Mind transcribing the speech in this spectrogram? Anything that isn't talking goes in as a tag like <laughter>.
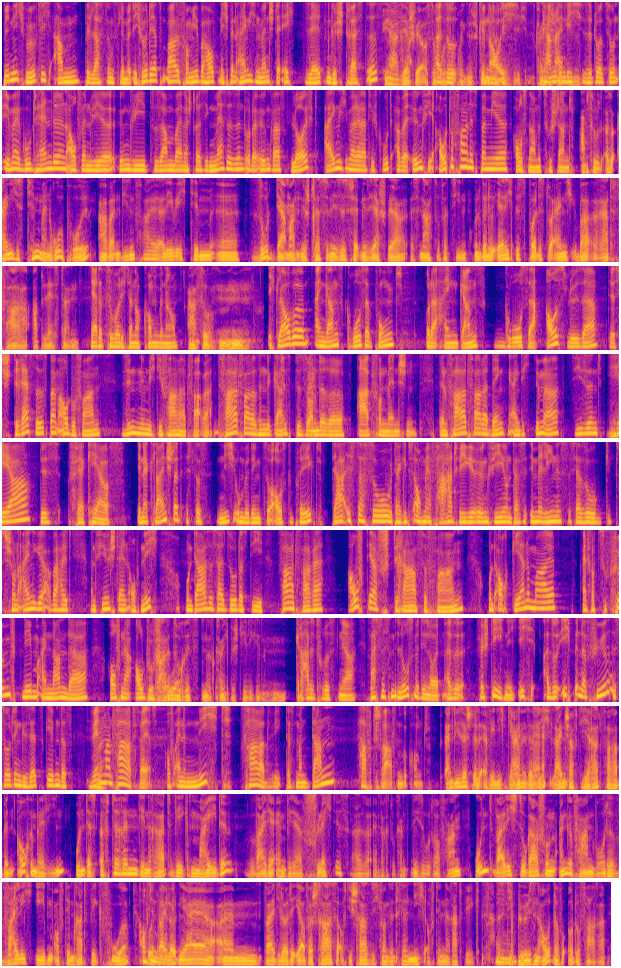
bin ich wirklich am Belastungslimit. Ich würde jetzt mal von mir behaupten, ich bin eigentlich ein Mensch, der echt selten gestresst ist. Ja, sehr schwer aus der also, Ruhe zu bringen. Das stimmt genau, ich kann, kann ich eigentlich Situationen immer gut handeln, auch wenn wir irgendwie zusammen bei einer stressigen Messe sind oder irgendwas. Läuft eigentlich immer relativ gut, aber irgendwie Autofahren ist bei mir Ausnahmezustand. Absolut. Also eigentlich ist Tim mein Ruhepol, aber in diesem Fall erlebe ich Tim äh, so dermaßen gestresst und es fällt mir sehr schwer, es nachzuvollziehen. Und wenn du ehrlich bist, wolltest du eigentlich über Radfahrer ablästern. Ja, dazu wollte ich dann noch kommen, genau. Ach so. Mhm. Ich glaube, ein ganz großer Punkt oder ein ganz großer Auslöser des Stresses beim Autofahren sind nämlich die Fahrradfahrer. Fahrradfahrer sind eine ganz besondere Art von Menschen. Denn Fahrradfahrer denken eigentlich immer, sie sind Herr des Verkehrs. In der Kleinstadt ist das nicht unbedingt so ausgeprägt. Da ist das so, da gibt es auch mehr Fahrradwege irgendwie und das in Berlin ist es ja so, gibt es schon einige, aber halt an vielen Stellen auch nicht. Und da ist es halt so, dass die Fahrradfahrer auf der Straße fahren und auch gerne mal einfach zu fünft nebeneinander auf einer Autospur. Gerade Touristen, das kann ich bestätigen. Hm. Gerade Touristen, ja. Was ist los mit den Leuten? Also verstehe ich nicht. Ich, also ich bin dafür, es sollte ein Gesetz geben, dass wenn man Fahrrad fährt, auf einem Nicht-Fahrradweg, dass man dann Haftstrafen bekommt. An dieser Stelle erwähne ich gerne, dass ich leidenschaftlicher Radfahrer bin, auch in Berlin und des Öfteren den Radweg meide, weil der entweder schlecht ist, also einfach du kannst nicht so gut drauf fahren, und weil ich sogar schon angefahren wurde, weil ich eben auf dem Radweg fuhr. Auf und bei Radweg? Leuten, ja, ja, ja, ähm, weil die Leute eher auf der Straße, auf die Straße sich konzentrieren, nicht auf den Radweg. Also die bösen Auto Autofahrer.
